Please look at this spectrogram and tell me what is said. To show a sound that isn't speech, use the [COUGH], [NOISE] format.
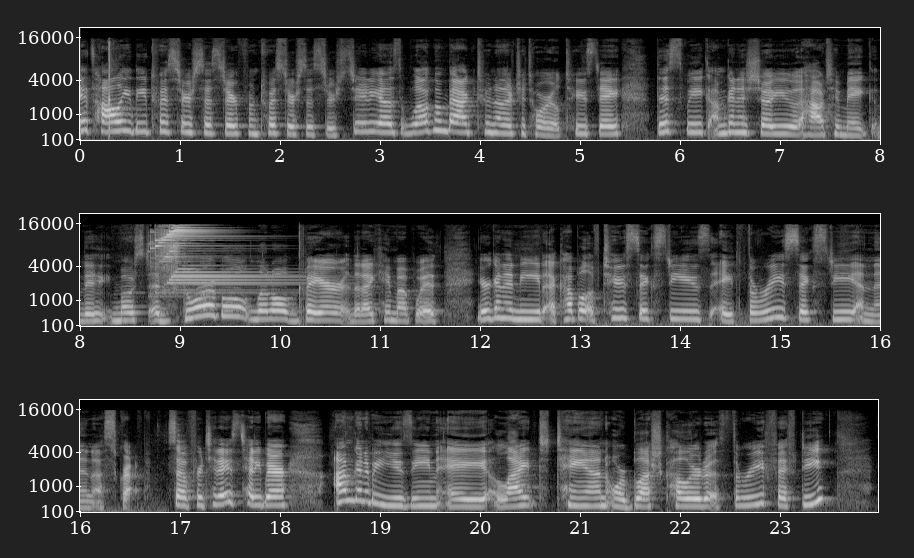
it's Holly, the Twister Sister from Twister Sister Studios. Welcome back to another Tutorial Tuesday. This week, I'm gonna show you how to make the most adorable little bear that I came up with. You're gonna need a couple of 260s, a 360, and then a scrap. So for today's teddy bear, I'm gonna be using a light tan or blush colored 350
